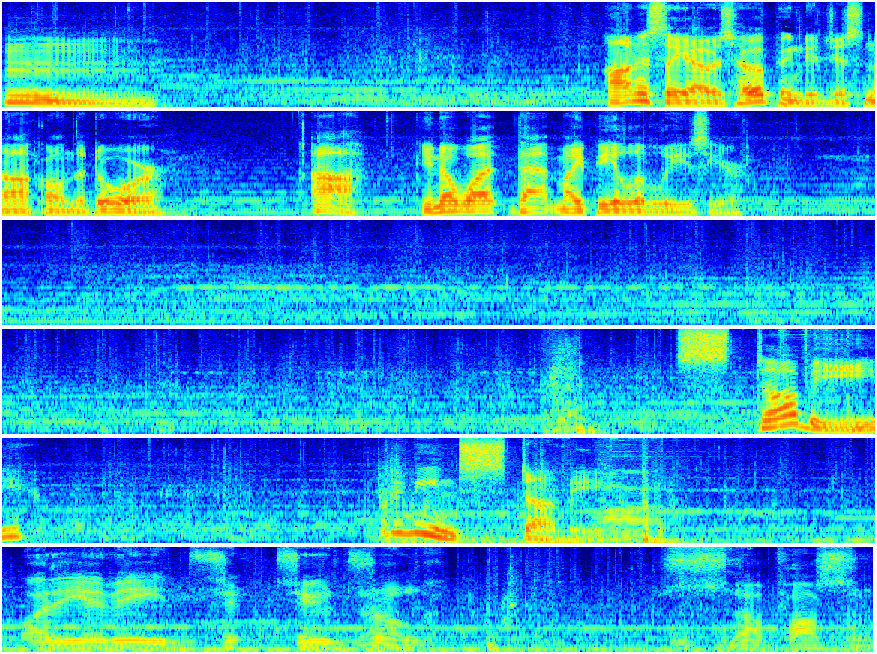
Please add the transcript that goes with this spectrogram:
Hmm. Honestly, I was hoping to just knock on the door. Ah, you know what? That might be a little easier. Stubby? What do you mean, Stubby? What do you mean, too, too drunk? It's not possible.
